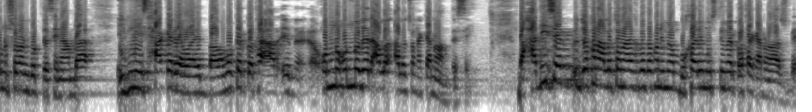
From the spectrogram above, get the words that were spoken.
অনুসরণ করতেছি না? আমরা ইবনে ইসহাকের রেওয়ায়ত বা অমুকের কথা আর অন্য, অন্যদের আলোচনা কেন আনতেছি? বা হাদিসের যখন আলোচনা আসবে, তখন ইমাম বুখারি, মুসলিমের কথা কেন আসবে?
